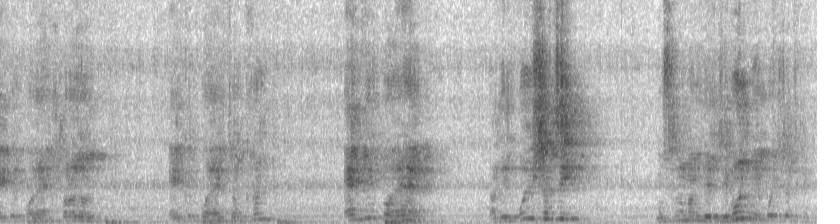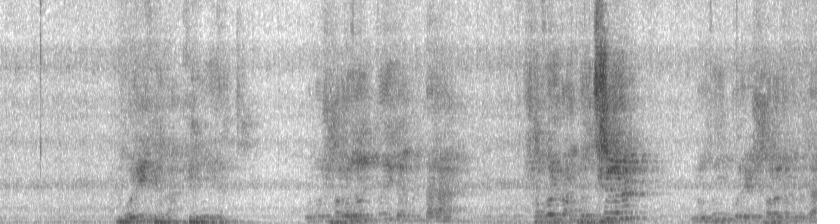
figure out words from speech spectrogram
একের পর এক ষড়যন্ত্র একের পর এক চক্রান্ত একের পর এক তাদের পৈশাচিক মুসলমানদের জীবন নিয়ে পৈশাচিক হোলি খেলা খেলেই যাচ্ছে। কোনো ষড়যন্ত্রই যখন তারা সফলকাম হচ্ছিল না, নতুন করে ষড়যন্ত্র যা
